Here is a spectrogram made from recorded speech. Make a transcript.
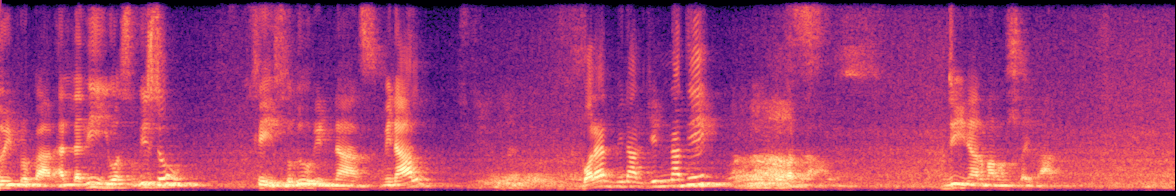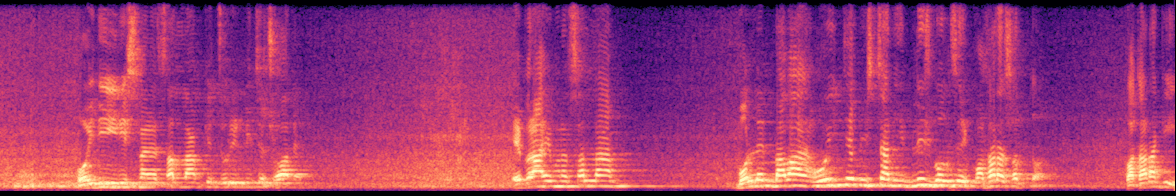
দুই প্রকার। আল্লাযী ইউসবিসু ফি সুদুরিন নাস মিনাল বলেন, মিনাল জিন্নাতি জিন আর মানুষ শয়তান। ওই দিন ইসমাইল সাল্লামকে চুরির নিচে ছোয়ালেন ইব্রাহিম সাল্লাম বললেন, বাবা, ওই যে মিস্টার ইবলিশ বলছে, কথাটা সত্য। কথাটা কি?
